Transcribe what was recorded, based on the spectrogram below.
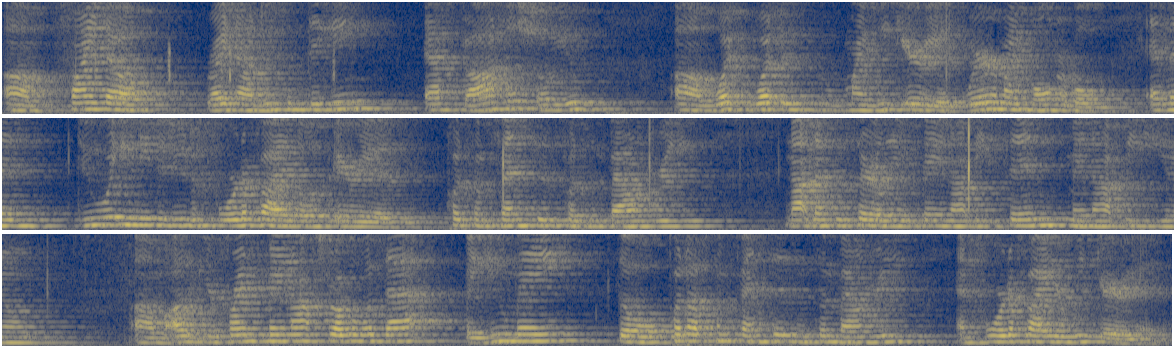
Um, find out right now, do some digging. Ask God, He'll show you uh, what, what is my weak areas, where am I vulnerable, and then do what you need to do to fortify those areas put some fences, put some boundaries. Not necessarily, may not be sins, may not be, you know, um, other, your friends may not struggle with that, but you may. So put up some fences and some boundaries and fortify your weak areas.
